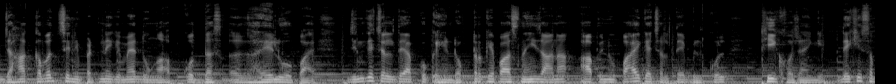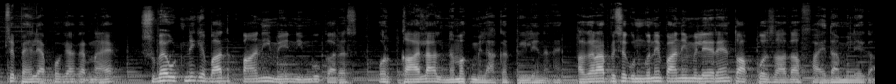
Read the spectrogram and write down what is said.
जहाँ कब्ज से निपटने के मैं दूँगा आपको दस घरेलू उपाय, जिनके चलते आपको कहीं डॉक्टर के पास नहीं जाना, आप इन उपाय के चलते बिल्कुल ठीक हो जाएँगे। देखिए, सबसे पहले आपको क्या करना है? सुबह उठने के बाद पानी में नींबू का रस और काला नमक मिलाकर पी लेना है। अगर आप इसे गुनगुने पानी में ले रहे हैं तो आपको ज़्यादा फ़ायदा मिलेगा।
